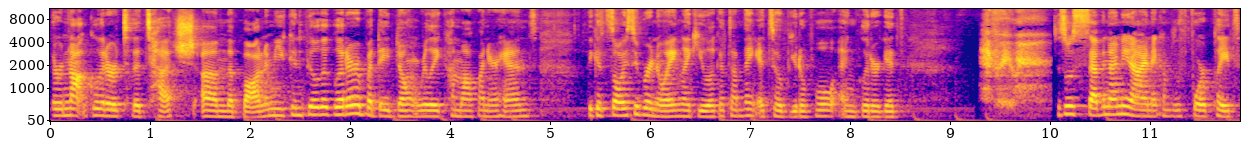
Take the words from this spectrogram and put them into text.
They're not glitter to the touch. Um, the bottom you can feel the glitter, but they don't really come off on your hands because it's always super annoying. Like you look at something, it's so beautiful and glitter gets everywhere. This was $7.99. It comes with four plates.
